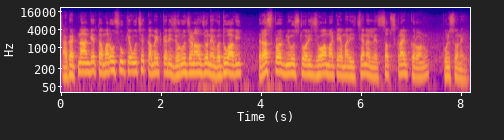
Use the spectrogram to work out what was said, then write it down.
આ ઘટના અંગે તમારું શું કહેવું છે? કમેન્ટ કરી જરૂર જણાવજો ને વધુ આવી રસપ્રદ ન્યૂઝ સ્ટોરી જોવા માટે અમારી ચેનલને સબસ્ક્રાઇબ કરવાનું ભૂલશો નહીં.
